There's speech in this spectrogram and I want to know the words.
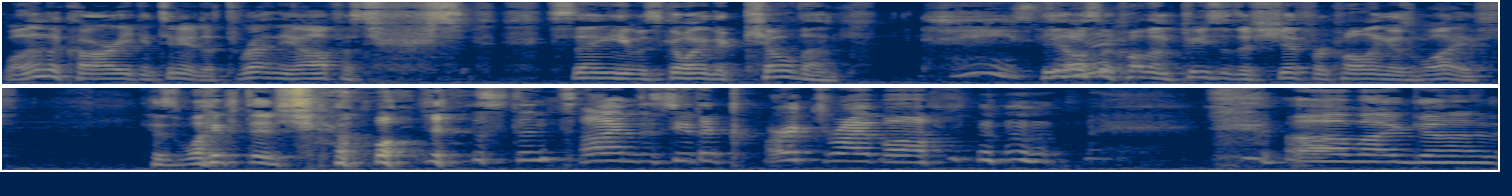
While in the car, he continued to threaten the officers, saying he was going to kill them. Jeez, He dude. also called them pieces of shit for calling his wife. His wife did show up just in time to see the car drive off. oh my god.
